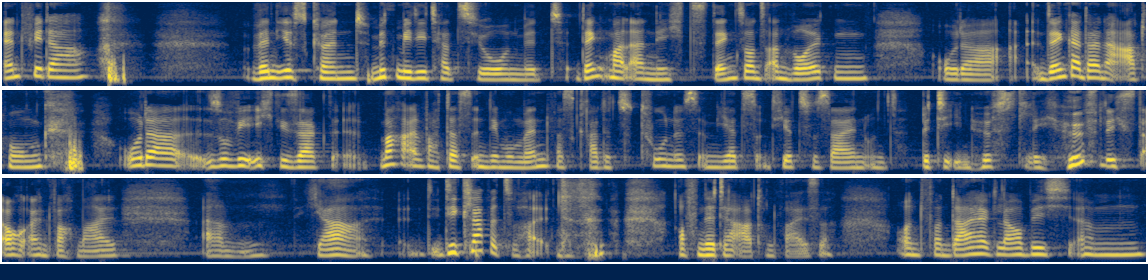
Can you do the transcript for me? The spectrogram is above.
Entweder, wenn ihr es könnt, mit Meditation, mit Denk mal an nichts, denk sonst an Wolken oder denk an deine Atmung oder so wie ich, die sagt, äh, mach einfach das in dem Moment, was gerade zu tun ist, im Jetzt und hier zu sein und bitte ihn höflich, höflichst auch einfach mal, ähm, ja, die, die, Klappe zu halten auf nette Art und Weise. Und von daher glaube ich, ähm,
